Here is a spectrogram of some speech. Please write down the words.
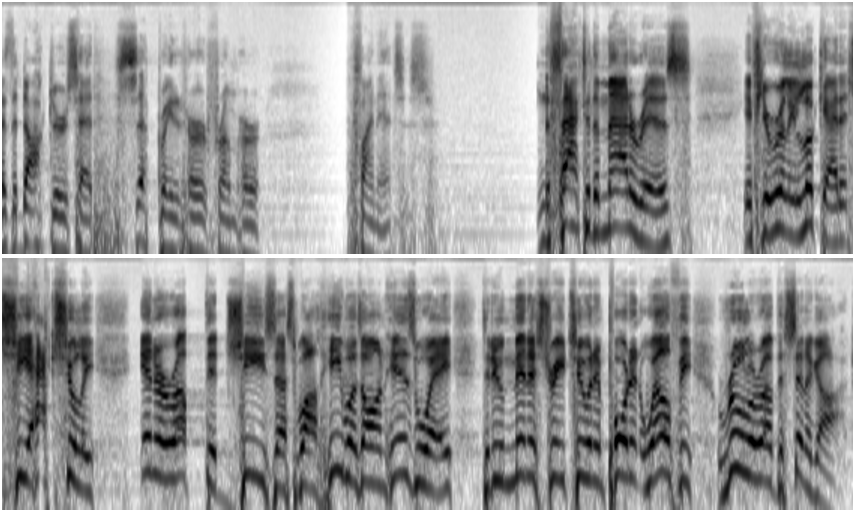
because the doctors had separated her from her finances. And the fact of the matter is, if you really look at it, she actually interrupted Jesus while he was on his way to do ministry to an important, wealthy ruler of the synagogue.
